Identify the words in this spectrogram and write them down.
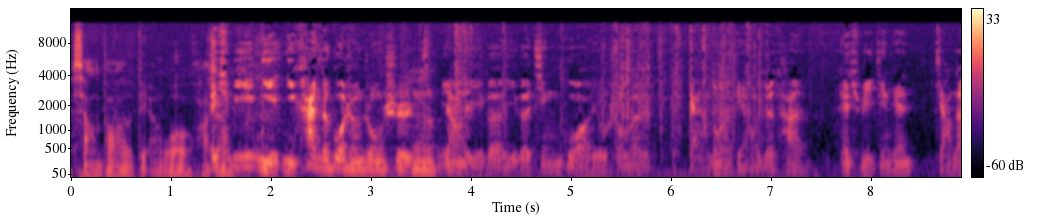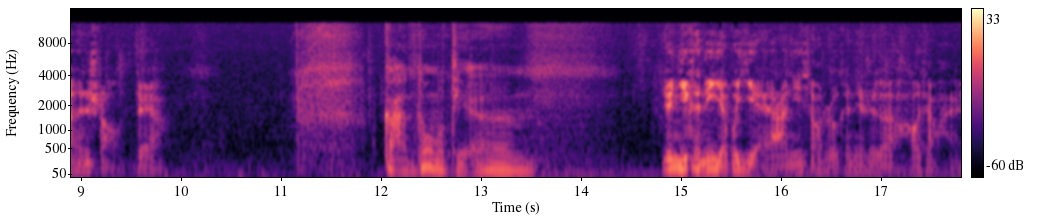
想到的点？我好像 HB，你你看的过程中是怎么样的一个、一个经过？有什么感动的点？我觉得他 HB 今天讲的很少，对呀、感动的点，因为你肯定也不野呀、你小时候肯定是个好小孩。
